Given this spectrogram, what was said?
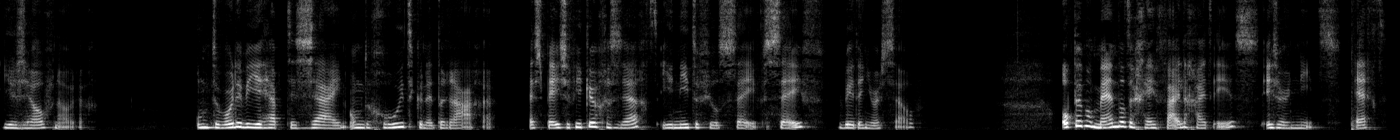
jezelf nodig. Om te worden wie je hebt te zijn, om de groei te kunnen dragen. En specifieker gezegd, je niet te veel safe. Safe within yourself. Op het moment dat er geen veiligheid is, is er niets. Echt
